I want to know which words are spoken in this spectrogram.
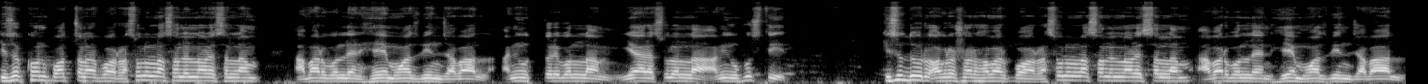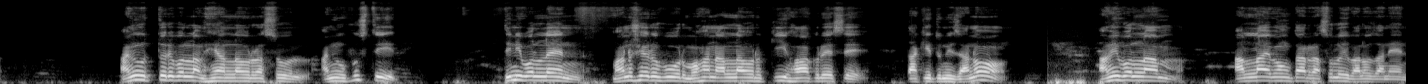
কিছুক্ষণ পথ চলার পর রাসুল্লাহ সাল্লাহ সাল্লাম আবার বললেন, হে মোয়াজ বিন জাবাল, আমি উত্তরে বললাম, ইয়া রাসুল্লাহ আমি উপস্থিত। কিছু দূর অগ্রসর হবার পর রাসুল্লাহ সাল্লাহ সাল্লাম আবার বললেন, হে মোয়াজ বিন জাবাল, আমি উত্তরে বললাম, হে আল্লাহর রাসুল, আমি উপস্থিত। তিনি বললেন, মানুষের উপর মহান আল্লাহর কি হক রয়েছে, তা কি তুমি জানো? আমি বললাম, আল্লাহ এবং তার রাসুলই ভালো জানেন।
